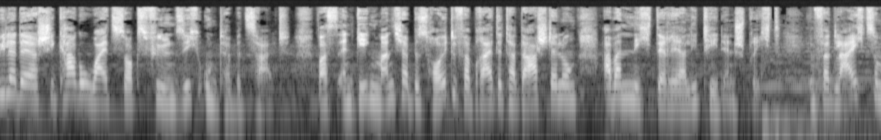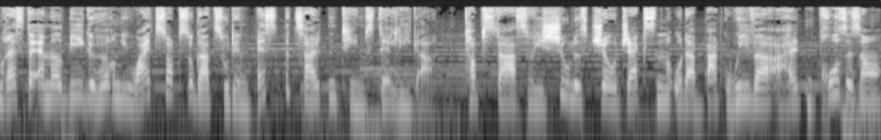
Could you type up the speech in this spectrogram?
Spieler der Chicago White Sox fühlen sich unterbezahlt, was entgegen mancher bis heute verbreiteter Darstellung aber nicht der Realität entspricht. Im Vergleich zum Rest der MLB gehören die White Sox sogar zu den bestbezahlten Teams der Liga. Topstars wie Shoeless Joe Jackson oder Buck Weaver erhalten pro Saison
